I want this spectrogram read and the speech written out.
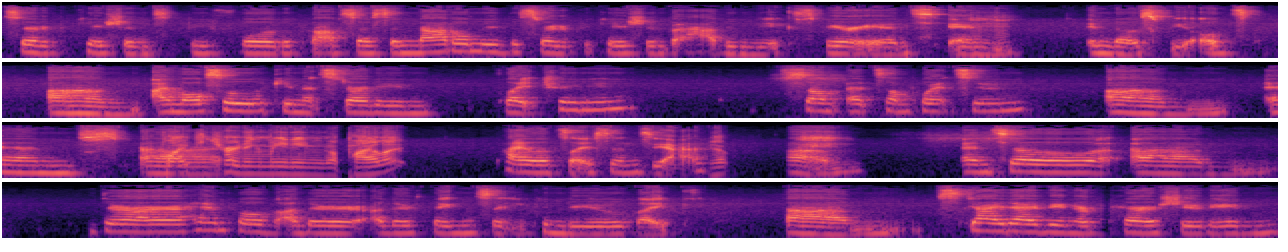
certifications before the process, and not only the certification, but having the experience in, mm-hmm. in those fields. Um, I'm also looking at starting flight training some at some point soon. Um, and uh, flight training meaning a pilot? Pilot's license, yeah. Yep. Um, and so um, there are a handful of other other things that you can do, like um, skydiving or parachuting.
